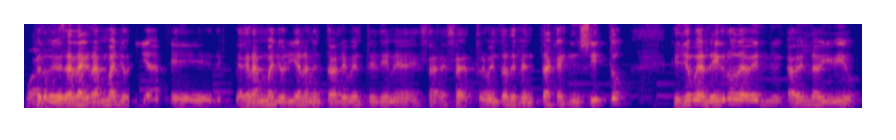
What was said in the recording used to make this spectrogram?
pero de verdad la gran mayoría, eh, la gran mayoría lamentablemente tiene esa, esa, tremenda desventaja que, insisto, que yo me alegro de haber, haberla vivido,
